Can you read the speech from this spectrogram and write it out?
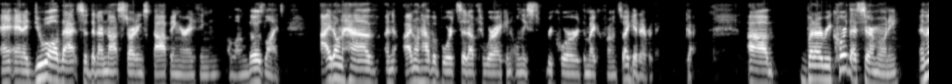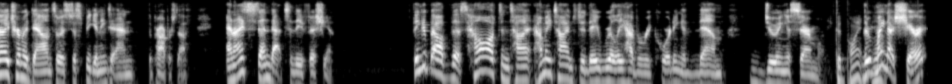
and, and I do all that so that I'm not starting, stopping, or anything along those lines. I don't have an I don't have a board set up to where I can only record the microphone, so I get everything. Okay, um, but I record that ceremony and then I trim it down so it's just beginning to end, the proper stuff, and I send that to the officiant. Think about this: how often time, how many times do they really have a recording of them doing a ceremony? Good point. They yeah. might not share it,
